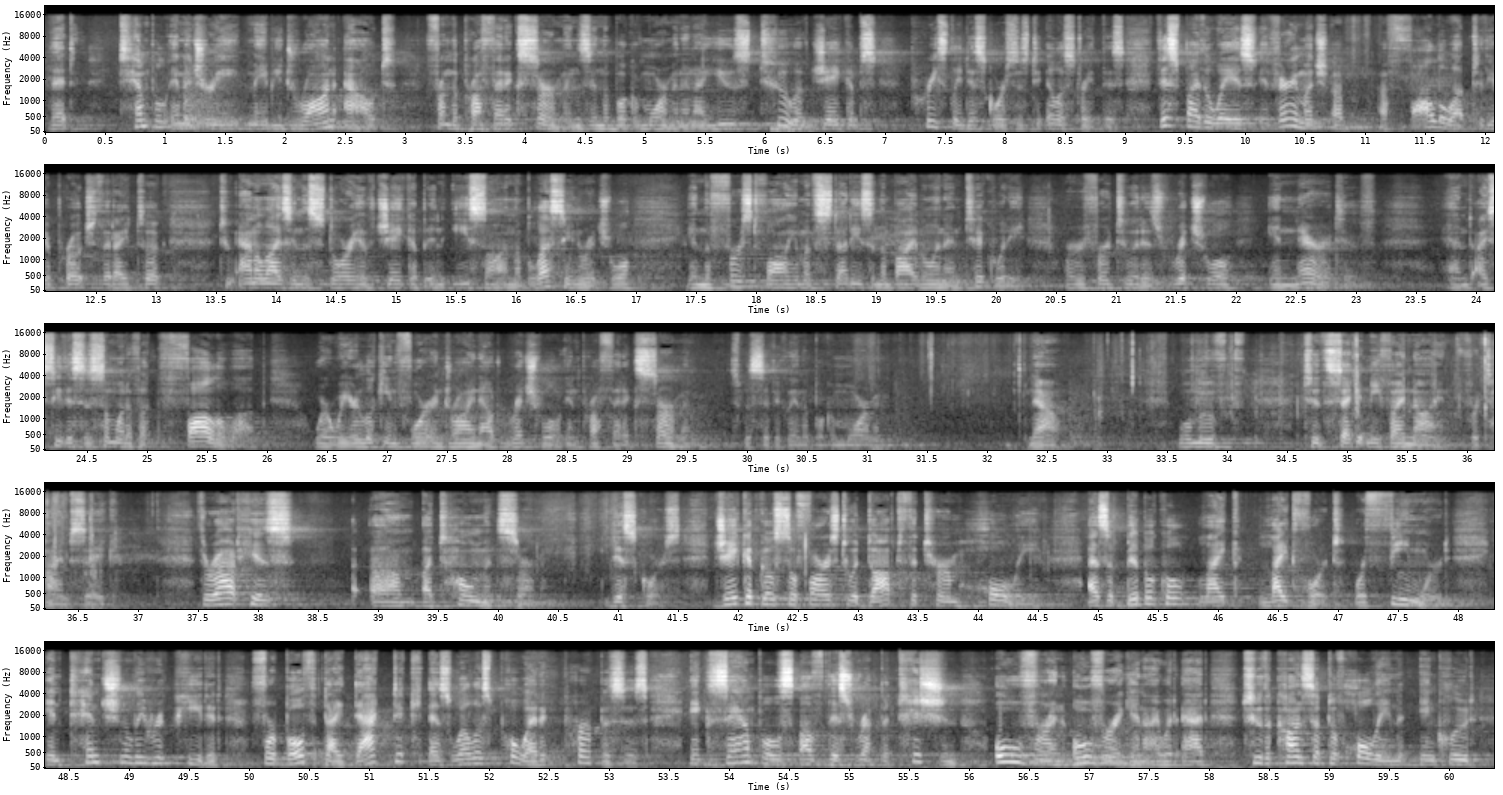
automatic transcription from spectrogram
that temple imagery may be drawn out from the prophetic sermons in the Book of Mormon. And I use two of Jacob's priestly discourses to illustrate this. This, by the way, is very much a, a follow up to the approach that I took to analyzing the story of Jacob and Esau and the blessing ritual in the first volume of Studies in the Bible and Antiquity. We referred to it as ritual in narrative. And I see this as somewhat of a follow up where we are looking for and drawing out ritual in prophetic sermon, specifically in the Book of Mormon. Now, we'll move to 2 Nephi 9 for time's sake. Throughout his um, atonement sermon, discourse, Jacob goes so far as to adopt the term holy as a biblical like Leitwort or theme word, intentionally repeated for both didactic as well as poetic purposes. Examples of this repetition over and over again, I would add, to the concept of holy include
